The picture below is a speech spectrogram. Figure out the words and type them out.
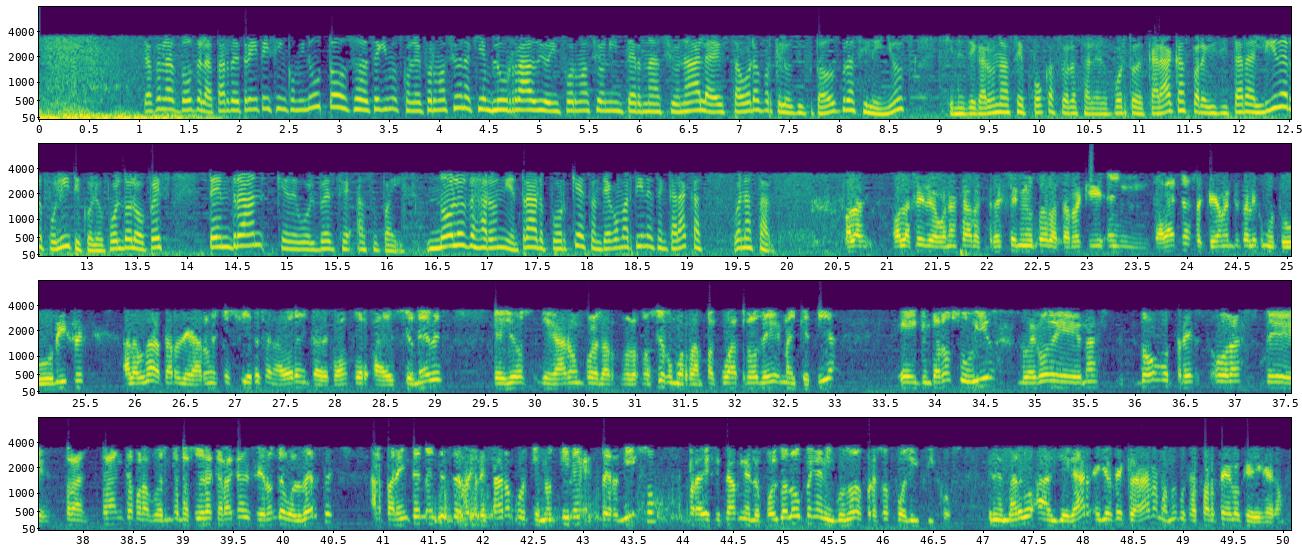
Ya son las 2 de la tarde, 35 minutos. Eh, seguimos con la información aquí en Blue Radio, información internacional a esta hora, porque los diputados brasileños, quienes llegaron hace pocas horas al aeropuerto de Caracas para visitar al líder político Leopoldo López, tendrán que devolverse a su país. No los dejaron ni entrar. ¿Por qué? Santiago Martínez en Caracas. Buenas tardes. Hola, hola Silvia, buenas tardes. 13 minutos de la tarde aquí en Caracas. Efectivamente, tal y como tú dices, a la una de la tarde llegaron estos siete senadores encabezados por Aecio Neves. Ellos llegaron por, el, por lo conocido como Rampa 4 de Maiquetía. E intentaron subir luego de unas dos o tres horas de tran- tranca para poder intentar subir a Caracas, decidieron devolverse. Aparentemente se regresaron porque no tienen permiso para visitar ni a Leopoldo López ni a ninguno de los presos políticos. Sin embargo, al llegar, ellos declararon, vamos a parte de lo que dijeron.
